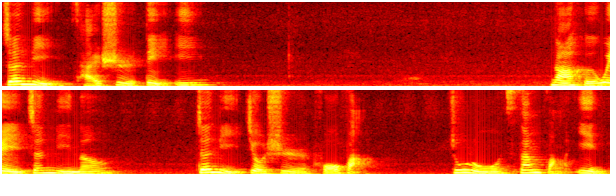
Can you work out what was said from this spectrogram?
真理才是第一。那何谓真理呢？真理就是佛法，诸如三法印、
